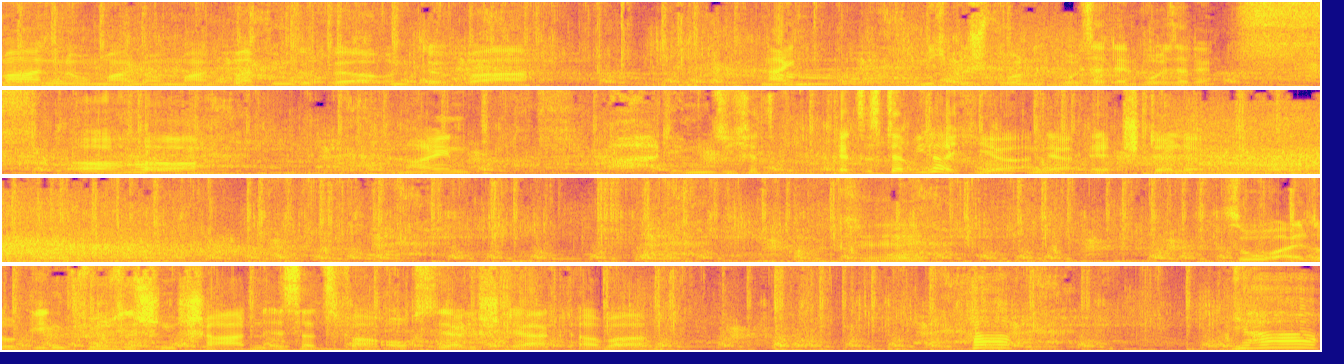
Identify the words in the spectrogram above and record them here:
Mann, oh Mann, oh Mann. Was ein Gewirr und Gewahr. Nein, nicht beschworen. Wo ist er denn? Wo ist er denn? Oh, nein. Ah, den muss ich jetzt... Jetzt ist er wieder hier an der äh, Stelle. Okay. So, also gegen physischen Schaden ist er zwar auch sehr gestärkt, aber... Ha! Ja!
